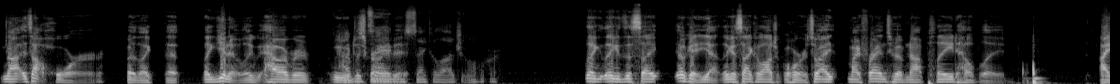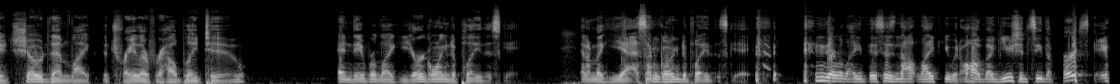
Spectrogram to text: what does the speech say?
not it's not horror, but like that like you know like however we would would describe it it. psychological horror. like like it's a psych okay yeah like a psychological horror so i my friends who have not played hellblade i showed them like the trailer for hellblade 2 and they were like you're going to play this game. And i'm like yes i'm going to play this game. And they were like this is not like you at all. I'm like you should see the first game.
